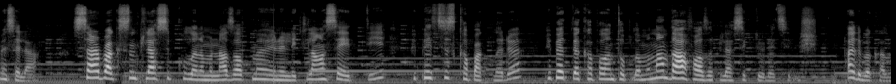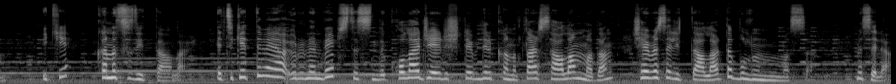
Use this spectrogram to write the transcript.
Mesela Starbucks'ın plastik kullanımını azaltmaya yönelik lanse ettiği pipetsiz kapakları pipet ve kapağın toplamından daha fazla plastikle üretilmiş. Hadi bakalım. 2. Kanıtsız iddialar. Etiketli veya ürünün web sitesinde kolayca erişilebilir kanıtlar sağlanmadan çevresel iddialarda bulunulması. Mesela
